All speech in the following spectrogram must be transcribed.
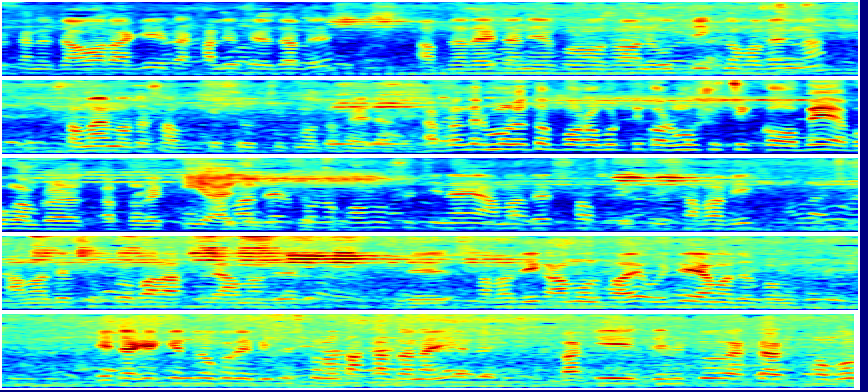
ওখানে যাওয়ার আগে এটা খালি হয়ে যাবে। আপনারা এটা নিয়ে কোনো ধরনের উদ্বিগ্ন হবেন না। সময় মতো সব কিছু ঠিক মতো হয়ে যাবে। আপনাদের মূলত পরবর্তী কর্মসূচি কবে এবং আমরা আপনারা কি আয়োজন আমাদের কোনো কর্মসূচি নাই আমাদের সব কিছু স্বাভাবিক। আমাদের শুক্রবার আসলে আমাদের যে স্বাভাবিক আমল হয় ওইটাই আমাদের কর্মসূচি এটাকে কেন্দ্র করে বিশেষ কোনো টাকা নাই বাকি যেহেতু একটা খবর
